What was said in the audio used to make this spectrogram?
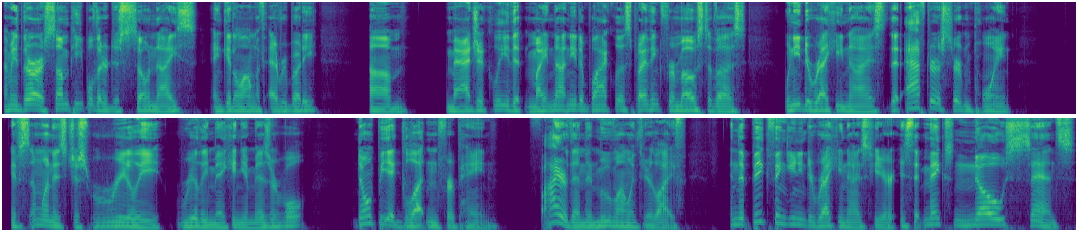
I mean, there are some people that are just so nice and get along with everybody um, magically that might not need a blacklist. But I think for most of us, we need to recognize that after a certain point, if someone is just really, really making you miserable, don't be a glutton for pain. Fire them and move on with your life. And the big thing you need to recognize here is that it makes no sense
